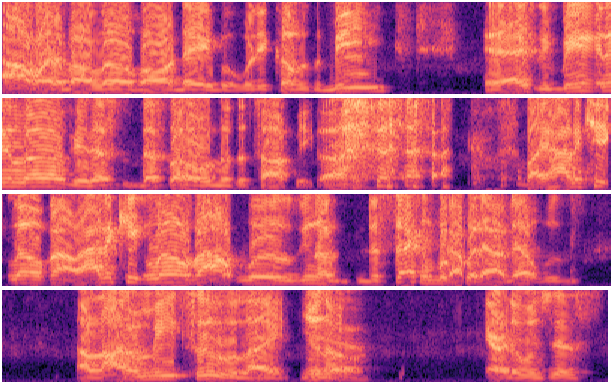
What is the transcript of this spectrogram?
I'll write about love all day, but when it comes to me and actually being in love, yeah, that's that's a whole nother topic. Uh, like how to kick love out. How to kick love out was, you know, the second book I put out. That was a lot of me too. Like, you yeah. know, it was just,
